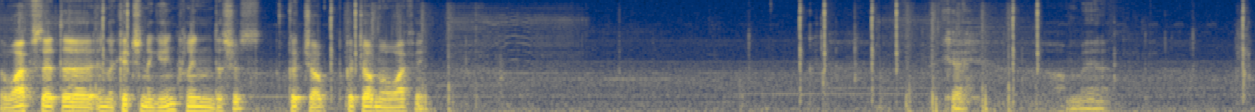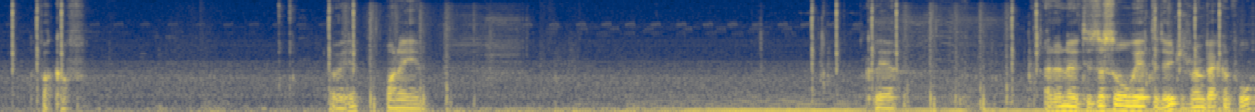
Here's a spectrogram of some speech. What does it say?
The wife's at the in the kitchen again, cleaning dishes. Good job, good job, my wifey. Okay. Oh man. Fuck off. Over here, 1 a.m. Clear. I don't know, is this all we have to do? Just run back and forth?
